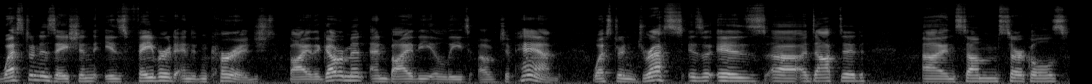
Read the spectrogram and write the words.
westernization is favored and encouraged by the government and by the elite of Japan. Western dress is is uh, adopted uh, in some circles,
